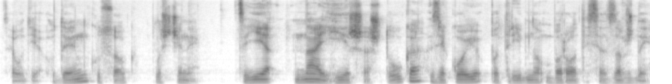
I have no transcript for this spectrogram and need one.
Це от є один кусок площини. Це є найгірша штука, з якою потрібно боротися завжди.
